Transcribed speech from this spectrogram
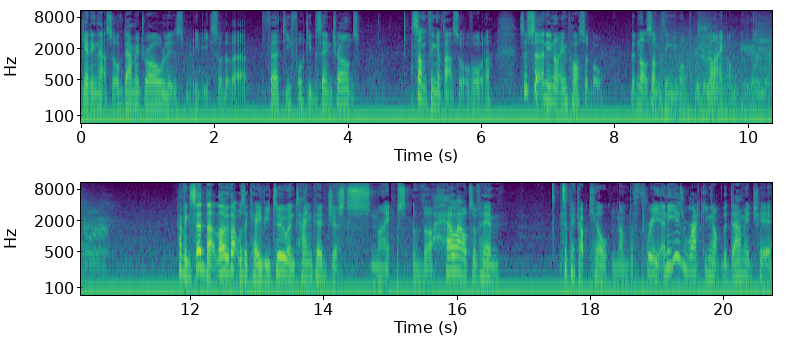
getting that sort of damage roll is maybe sort of a 30-40% chance. Something of that sort of order. So certainly not impossible, but not something you want to be relying on. Having said that, though, that was a KV2, and Tanker just snipes the hell out of him to pick up kill number 3. And he is racking up the damage here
